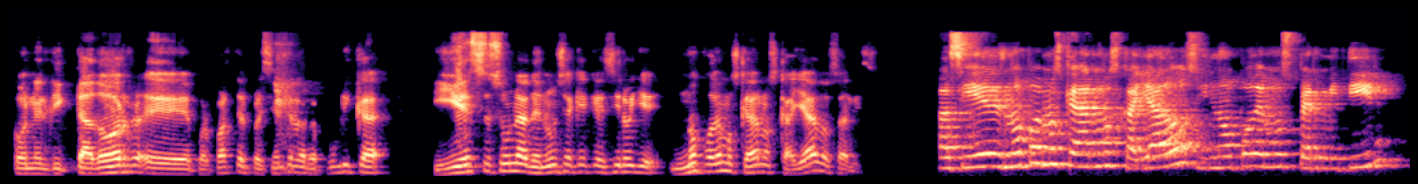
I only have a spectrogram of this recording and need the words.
con el dictador eh, por parte del presidente de la República. Y esa es una denuncia que hay que decir, oye, no podemos quedarnos callados, Alice. Así es, no podemos quedarnos callados y no podemos permitir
